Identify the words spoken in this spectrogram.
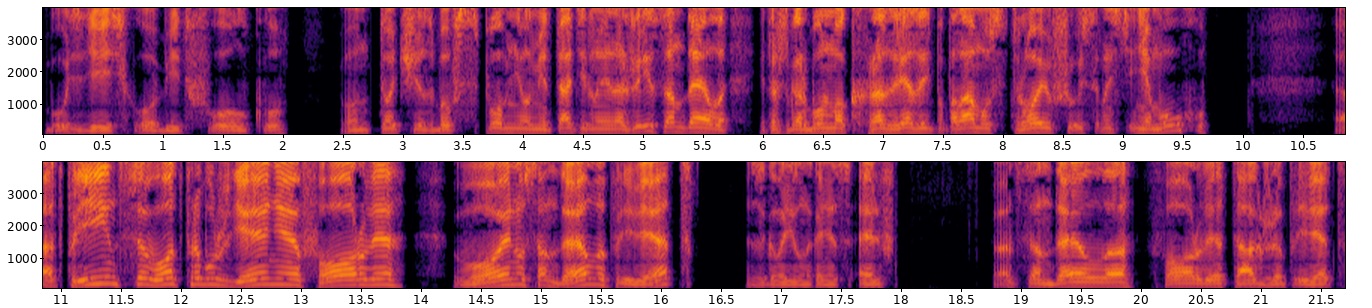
Будь здесь хоббит Фолку, он тотчас бы вспомнил метательные ножи Санделла, и то, что горбун мог разрезать пополам устроившуюся на стене муху. От принца вот пробуждение, Форве, воину Санделла привет, — заговорил, наконец, эльф. — От Санделла, Форве, также привет,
